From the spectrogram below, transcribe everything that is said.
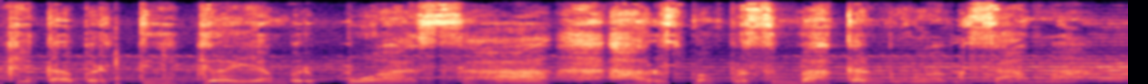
Kita bertiga yang berpuasa harus mempersembahkan bunga bersama.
